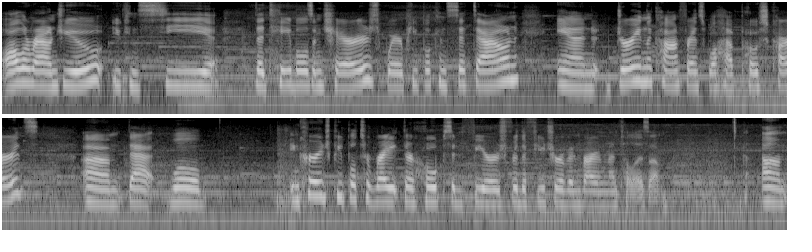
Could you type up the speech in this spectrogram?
all around you, you can see the tables and chairs where people can sit down. And during the conference, we'll have postcards um, that will encourage people to write their hopes and fears for the future of environmentalism. Um,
